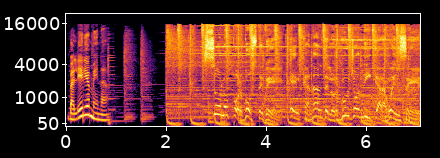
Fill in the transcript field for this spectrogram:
Valeria Mena. Solo por Voz TV, el canal del orgullo nicaragüense.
